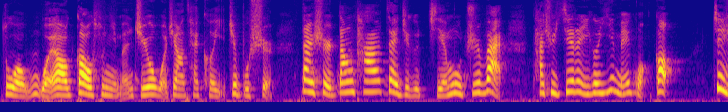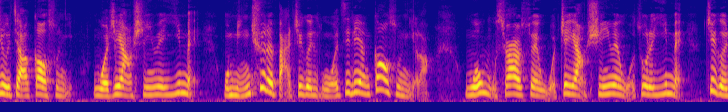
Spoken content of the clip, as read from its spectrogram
做我要告诉你们，只有我这样才可以，这不是。但是当她在这个节目之外，她去接了一个医美广告，这就叫告诉你，我这样是因为医美，我明确的把这个逻辑链告诉你了。我五十二岁，我这样是因为我做了医美，这个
